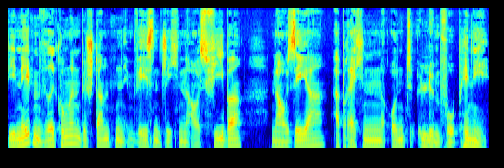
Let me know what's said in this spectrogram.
Die Nebenwirkungen bestanden im Wesentlichen aus Fieber, Nausea, Erbrechen und Lymphopenie.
